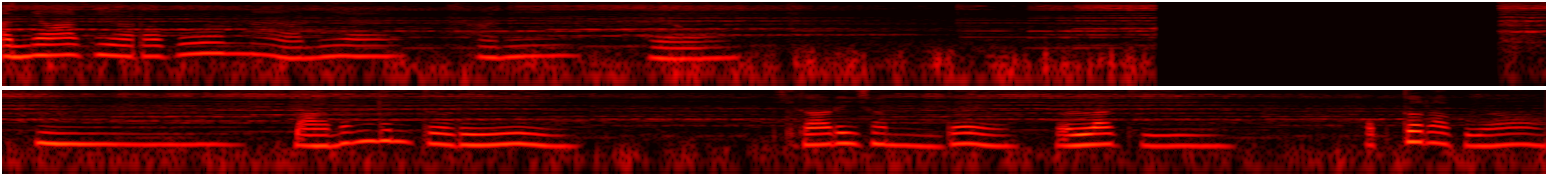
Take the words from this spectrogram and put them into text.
안녕하세요 여러분. 아니에 아니에요 음 많은 분들이 기다리셨는데 연락이 없더라고요.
